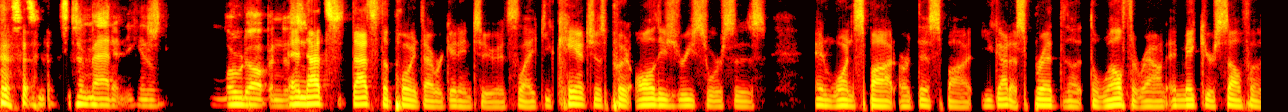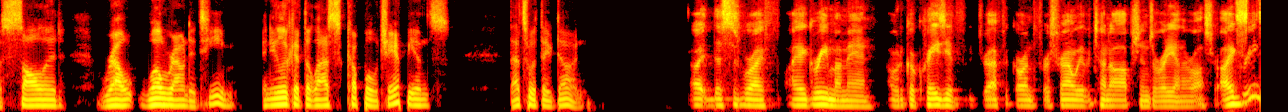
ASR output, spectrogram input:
this isn't Madden. You can just load up and just and that's that's the point that we're getting to. It's like you can't just put all these resources in one spot or this spot. You got to spread the the wealth around and make yourself a solid, rel- well-rounded team. And you look at the last couple of champions, that's what they've done. All right, this is where I I agree, my man. I would go crazy if we draft a guard in the first round. We have a ton of options already on the roster. I agree.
